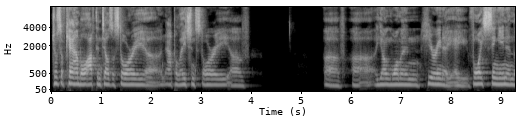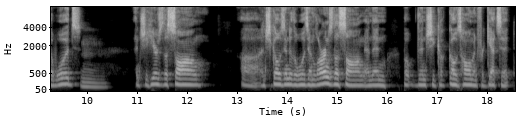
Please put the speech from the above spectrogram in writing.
Joseph Campbell often tells a story, uh, an Appalachian story of of uh, a young woman hearing a, a voice singing in the woods, Mm. and she hears the song, uh, and she goes into the woods and learns the song, and then but then she go- goes home and forgets it.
